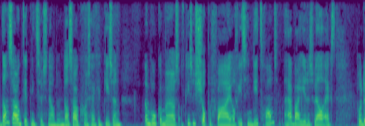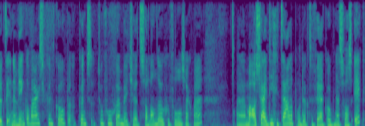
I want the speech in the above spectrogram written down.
dan zou ik dit niet zo snel doen. Dan zou ik gewoon zeggen, kies een, een WooCommerce of kies een Shopify of iets in die trant. Hè, waar je dus wel echt producten in een winkelwagentje kunt kopen, kunt toevoegen. Een beetje het Zalando gevoel, zeg maar. maar als jij digitale producten verkoopt, net zoals ik,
